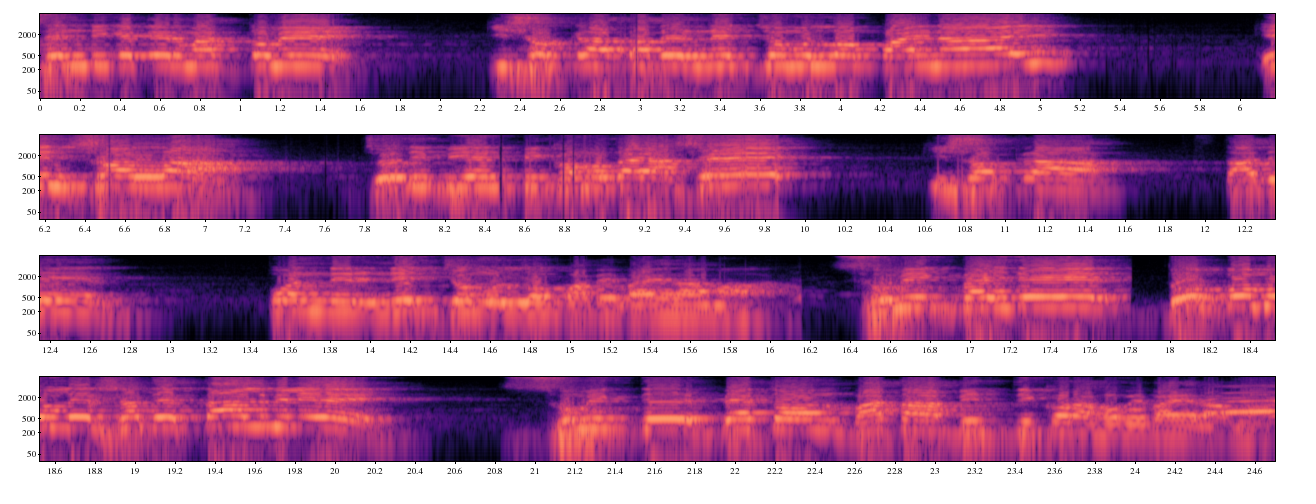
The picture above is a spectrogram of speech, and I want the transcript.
সিন্ডিকেটের মাধ্যমে কৃষকরা তাদের ন্যায্য মূল্য পায় নাই, ইনশাআল্লাহ যদি বিএনপি ক্ষমতায় আসে, কৃষকরা তাদের পণ্যের ন্যায্য মূল্য পাবে ভাইয়েরা আমার। শ্রমিক ভাইদের দ্রব্য মূল্যের সাথে তাল মিলিয়ে শ্রমিকদের বেতন, ভাতা বৃদ্ধি করা হবে ভাইয়েরা আমার।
